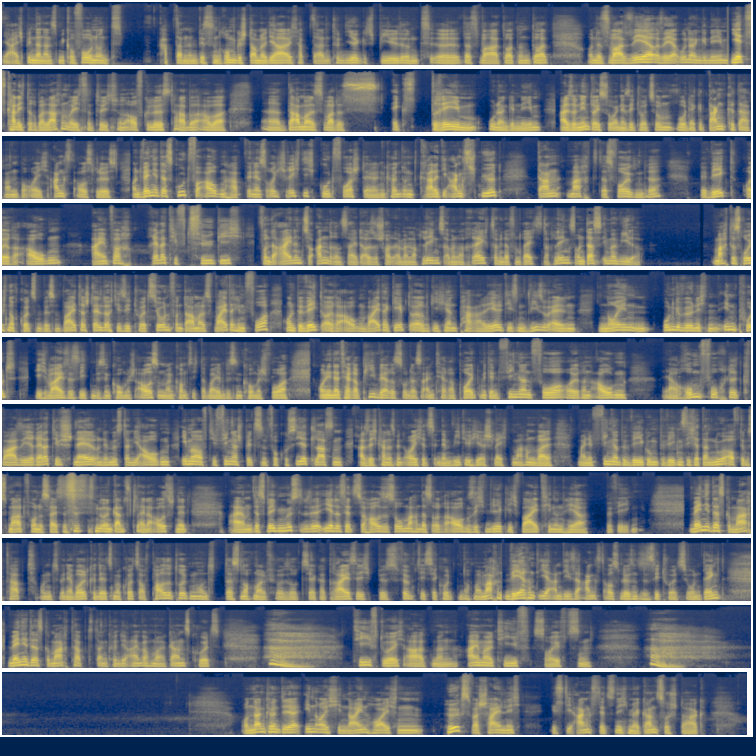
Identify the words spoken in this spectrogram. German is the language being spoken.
ja, ich bin dann ans Mikrofon und habe dann ein bisschen rumgestammelt, ja, ich habe da ein Turnier gespielt und äh, das war dort und dort. Und es war sehr, sehr unangenehm. Jetzt kann ich darüber lachen, weil ich es natürlich schon aufgelöst habe, aber äh, damals war das extrem unangenehm. Also nehmt euch so eine Situation, wo der Gedanke daran bei euch Angst auslöst. Und wenn ihr das gut vor Augen habt, wenn ihr es euch richtig gut vorstellen könnt und gerade die Angst spürt, dann macht das folgende. Bewegt eure Augen einfach relativ zügig von der einen zur anderen Seite. Also schaut einmal nach links, einmal nach rechts, dann wieder von rechts nach links und das immer wieder. Macht es ruhig noch kurz ein bisschen weiter, stellt euch die Situation von damals weiterhin vor und bewegt eure Augen weiter, gebt eurem Gehirn parallel diesen visuellen, neuen, ungewöhnlichen Input. Ich weiß, es sieht ein bisschen komisch aus und man kommt sich dabei ein bisschen komisch vor. Und in der Therapie wäre es so, dass ein Therapeut mit den Fingern vor euren Augen ja, rumfuchtelt quasi relativ schnell und ihr müsst dann die Augen immer auf die Fingerspitzen fokussiert lassen. Also ich kann es mit euch jetzt in dem Video hier schlecht machen, weil meine Fingerbewegungen bewegen sich ja dann nur auf dem Smartphone. Das heißt, es ist nur ein ganz kleiner Ausschnitt. Ähm, deswegen müsstet ihr das jetzt zu Hause so machen, dass eure Augen sich wirklich weit hin und her bewegen. Wenn ihr das gemacht habt und wenn ihr wollt, könnt ihr jetzt mal kurz auf Pause drücken und das nochmal für so circa 30 bis 50 Sekunden nochmal machen, während ihr an diese angstauslösende Situation denkt. Wenn ihr das gemacht habt, dann könnt ihr einfach mal ganz kurz tief durchatmen, einmal tief seufzen. Und dann könnt ihr in euch hineinhorchen, höchstwahrscheinlich ist die Angst jetzt nicht mehr ganz so stark.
